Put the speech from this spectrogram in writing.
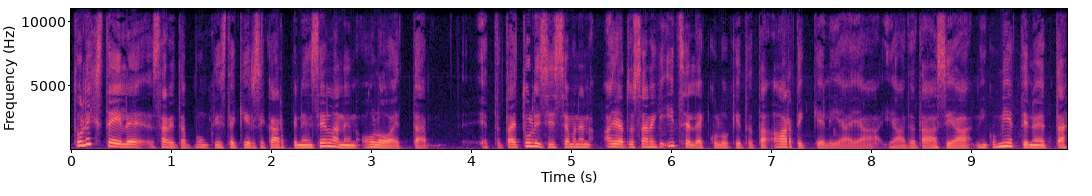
Tuliko teille, Sarita Punkista Kirsi Karppinen, sellainen olo, että että, tai tuli siis semmoinen ajatus ainakin itselle, kun luki tätä artikkelia ja, ja tätä asiaa niin kuin miettinyt, että,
